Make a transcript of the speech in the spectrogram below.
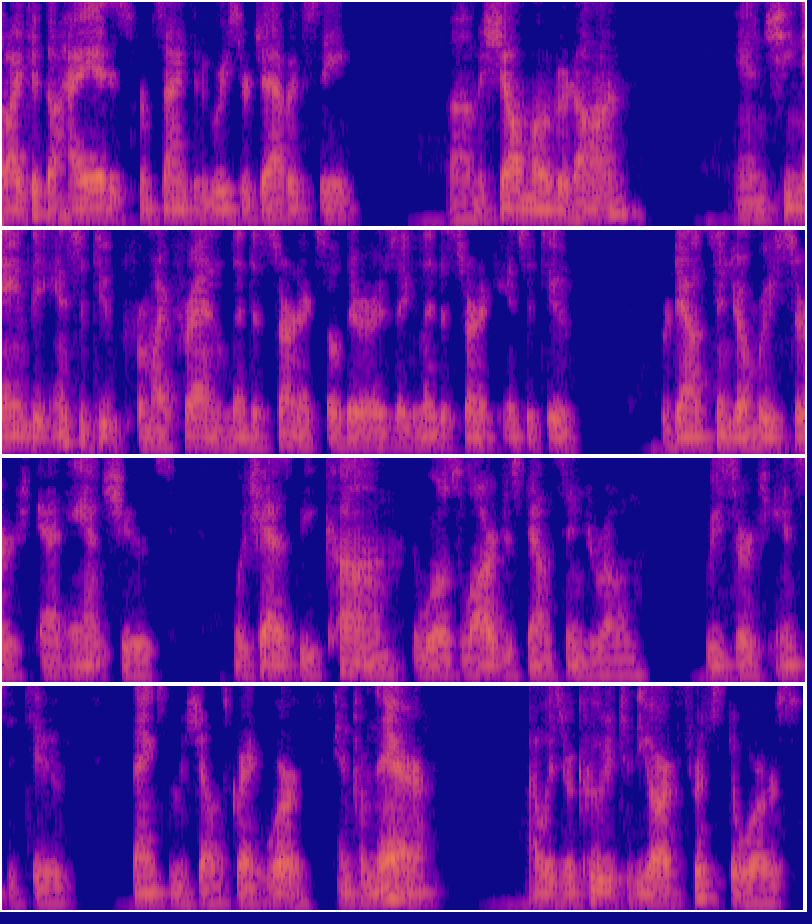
So I took a hiatus from scientific research advocacy. Uh, Michelle motored on and she named the institute for my friend Linda Crnic. So there is a Linda Crnic Institute for Down Syndrome Research at Anschutz which has become the world's largest Down syndrome research institute, thanks to Michelle's great work. And from there, I was recruited to the ARC thrift stores,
